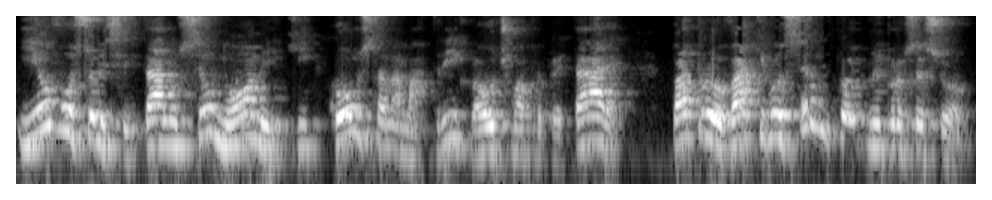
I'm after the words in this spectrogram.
E eu vou solicitar no seu nome, que consta na matrícula, a última proprietária, para provar que você não me processou.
